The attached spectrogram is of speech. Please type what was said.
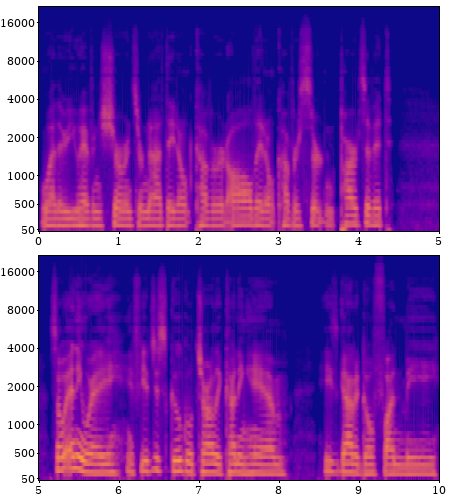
Whether you have insurance or not, they don't cover it all, they don't cover certain parts of it. So, anyway, if you just Google Charlie Cunningham, he's got a GoFundMe.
